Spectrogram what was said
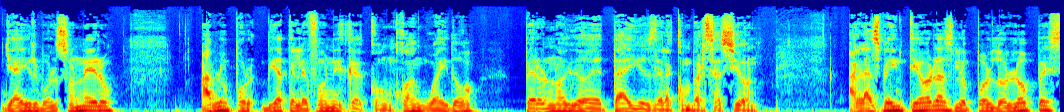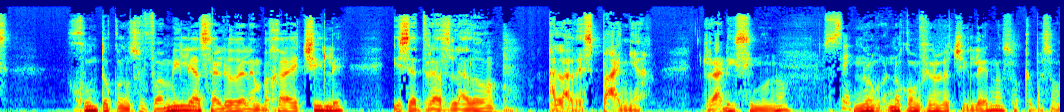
Jair Bolsonaro, habló por vía telefónica con Juan Guaidó, pero no dio detalles de la conversación. A las 20 horas, Leopoldo López, junto con su familia, salió de la Embajada de Chile y se trasladó a la de España. Rarísimo, ¿no? Sí. ¿No, no confió en los chilenos o qué pasó?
